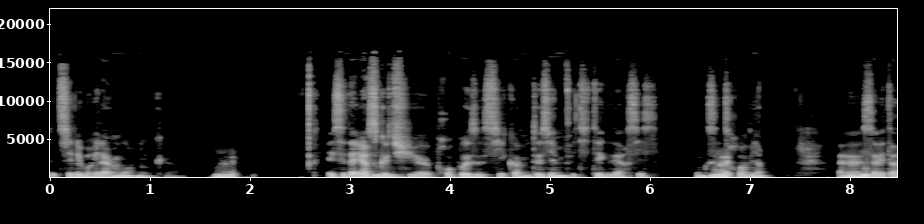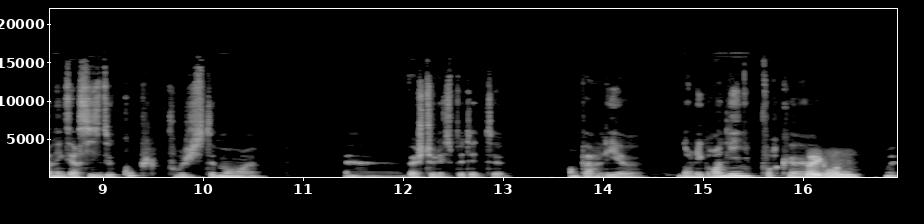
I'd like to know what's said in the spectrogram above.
de célébrer l'amour. Donc, Et c'est d'ailleurs ce que tu proposes aussi comme deuxième petit exercice? Donc c'est trop bien. Mmh ça va être un exercice de couple pour justement. bah, je te laisse peut-être en parler dans les grandes lignes pour que. Dans les grandes lignes.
